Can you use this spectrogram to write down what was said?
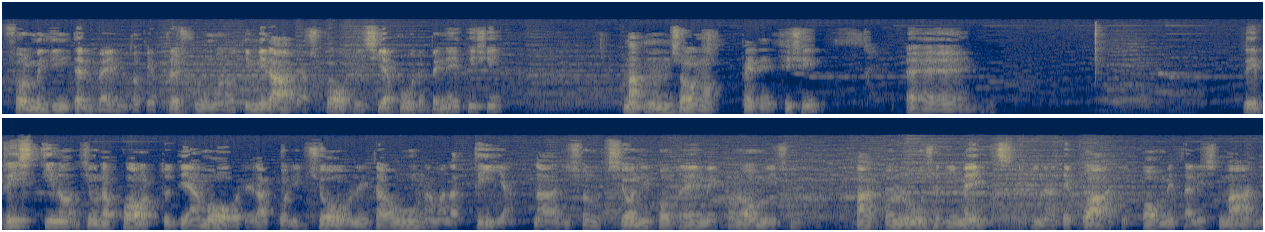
forme di intervento che presumono di mirare a scopi sia pure benefici ma non sono benefici, eh, ripristino di un rapporto di amore, la guarigione da una malattia, la risoluzione di problemi economici, ma con l'uso di mezzi inadeguati come talismani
